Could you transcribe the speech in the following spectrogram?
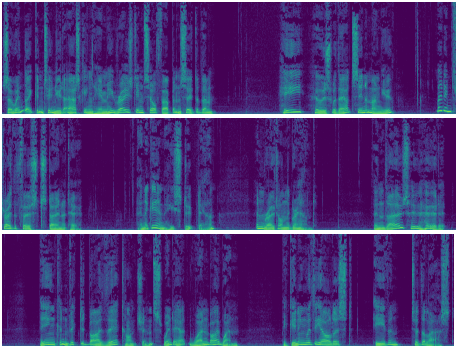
So when they continued asking him, he raised himself up and said to them, He who is without sin among you, let him throw the first stone at her. And again he stooped down and wrote on the ground. Then those who heard it being convicted by their conscience, went out one by one, beginning with the oldest, even to the last.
